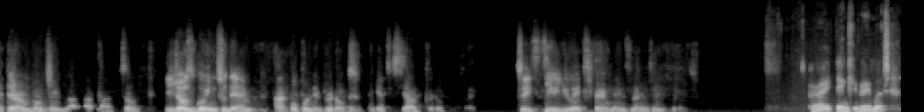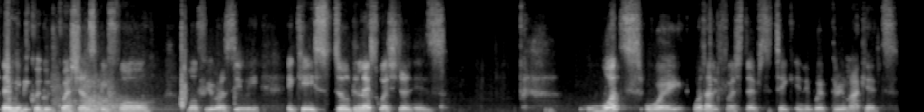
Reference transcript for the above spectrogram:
Ethereum blockchain, blah, blah, blah. So you just go into them and open the product and get to see how the product looks like. So it's still you experimenting and using the product. All right, thank you very much. Let me be quick with questions before runs away. Okay, so the next question is what were what are the first steps to take in the web3 market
